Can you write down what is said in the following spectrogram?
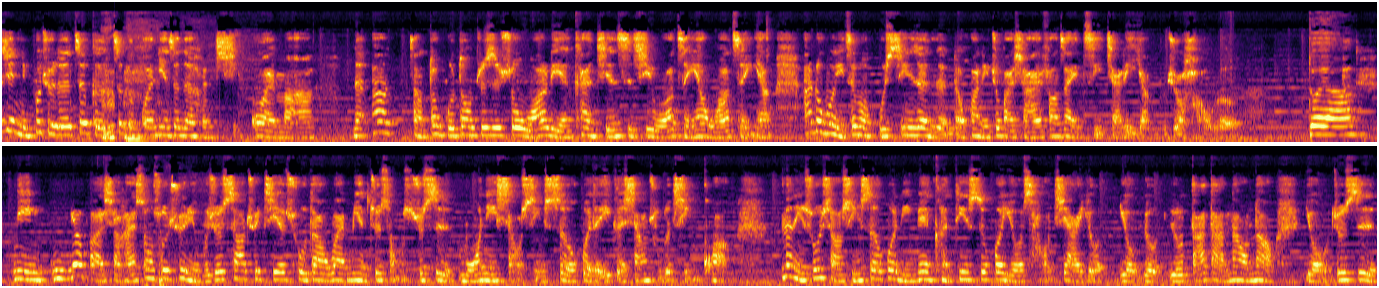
且你不觉得这个 这个观念真的很奇怪吗？难道长动不动就是说我要连看监视器，我要怎样，我要怎样啊？如果你这么不信任人的话，你就把小孩放在你自己家里养不就好了？对啊，你你要把小孩送出去，你不就是要去接触到外面这种就是模拟小型社会的一个相处的情况？那你说小型社会里面肯定是会有吵架，有有有有打打闹闹，有就是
